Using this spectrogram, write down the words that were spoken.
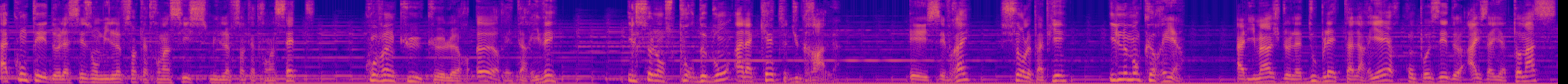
À compter de la saison 1986-1987, convaincus que leur heure est arrivée, ils se lancent pour de bon à la quête du Graal. Et c'est vrai, sur le papier, il ne manque rien, à l'image de la doublette à l'arrière composée de Isaiah Thomas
